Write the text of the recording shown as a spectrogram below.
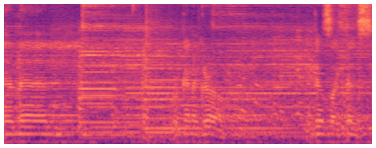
and then we're gonna grow. It goes like this.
